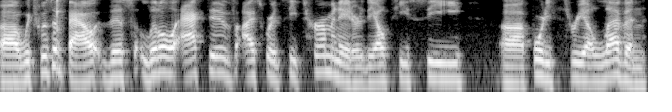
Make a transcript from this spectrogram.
uh, which was about this little active I squared C terminator, the LTC uh, 4311.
